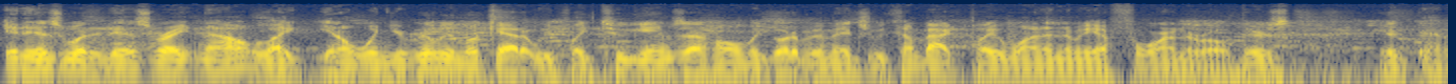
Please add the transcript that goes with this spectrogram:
it is what it is right now. Like you know, when you really look at it, we play two games at home. We go to Bemidji, we come back, play one, and then we have four on the road. There's it, uh,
